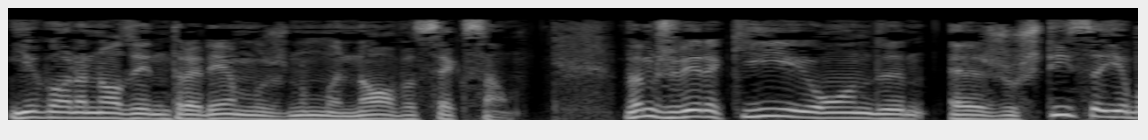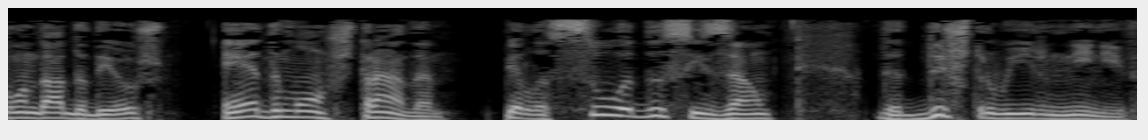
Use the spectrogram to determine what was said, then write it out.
e agora nós entraremos numa nova secção. Vamos ver aqui onde a justiça e a bondade de Deus é demonstrada pela sua decisão de destruir Nínive.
